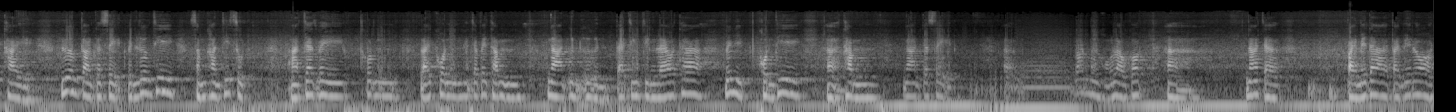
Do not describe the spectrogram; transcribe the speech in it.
ศไทย เรื่องการเกษตรเป็นเรื่องที่สำคัญที่สุด อาจจะไปคนหลายคนจะไปทำงานอื่นๆ แต่จริงๆแล้วถ้าไม่มีคนที่ทำงานเกษตรานเมืองของเราก็อ่าน่าจะไปไม่ได้ไปไม่รอด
